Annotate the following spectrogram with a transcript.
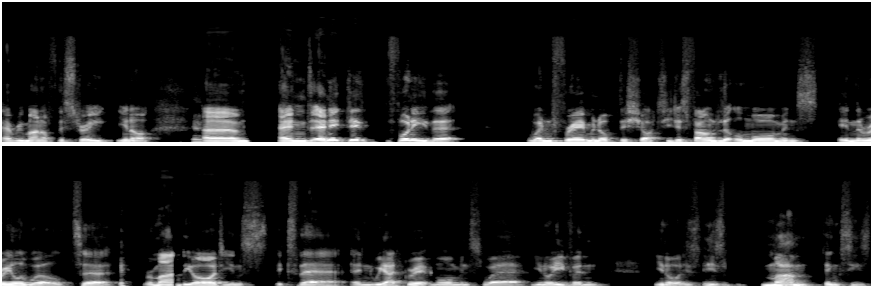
every man off the street, you know. Um, and and it did funny that when framing up the shots, he just found little moments in the real world to remind the audience it's there. And we had great moments where, you know, even, you know, his his mum thinks he's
